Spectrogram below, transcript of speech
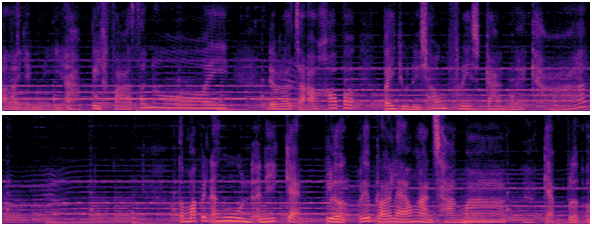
อะไรอย่างนี้อะปิดฝาซะหน่อย เดี๋ยวเราจะเอาเข้าไปไปอยู่ในช่องฟรีซกันนะคะ ต่อมาเป็นองุ่นอันนี้แกะเปลือกเรียบร้อยแล้วงานช้างมากนะแกะเปลือกอ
